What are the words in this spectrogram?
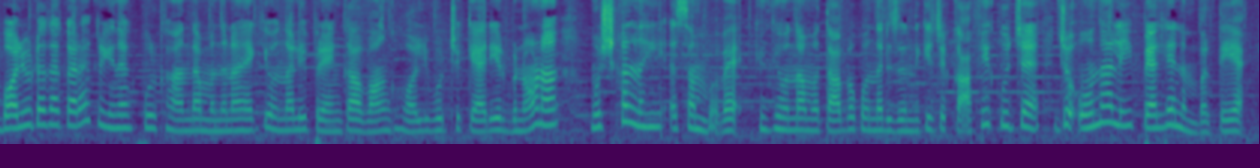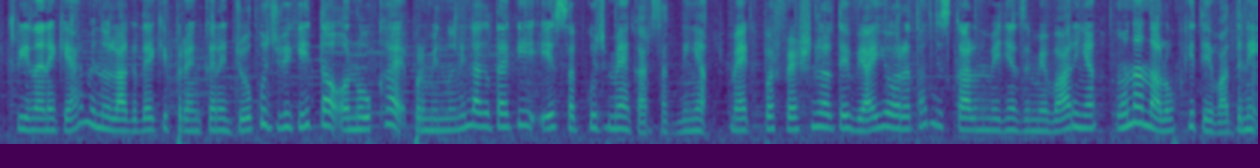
ਬਾਲੀਵੁੱਡ ਅਦਾਕਾਰਾ ਕਰੀਨਾ ਕਪੂਰ ਖਾਨ ਦਾ ਮੰਨਣਾ ਹੈ ਕਿ ਉਹਨਾਂ ਲਈ ਪ੍ਰਿਯੰਕਾ ਵਾਂਗ ਹਾਲੀਵੁੱਡ 'ਚ ਕੈਰੀਅਰ ਬਣਾਉਣਾ ਮੁਸ਼ਕਲ ਨਹੀਂ, ਅਸੰਭਵ ਹੈ, ਕਿਉਂਕਿ ਉਹਨਾਂ ਮੁਤਾਬਕ ਉਹਨਾਂ ਦੀ ਜ਼ਿੰਦਗੀ 'ਚ ਕਾਫੀ ਕੁਝ ਹੈ ਜੋ ਉਹਨਾਂ ਲਈ ਪਹਿਲੇ ਨੰਬਰ ਤੇ ਹੈ। ਕਰੀਨਾ ਨੇ ਕਿਹਾ, ਮੈਨੂੰ ਲੱਗਦਾ ਹੈ ਕਿ ਪ੍ਰਿਯੰਕਾ ਨੇ ਜੋ ਕੁਝ ਵੀ ਕੀਤਾ ਅਨੋਖਾ ਹੈ, ਪਰ ਮੈਨੂੰ ਨਹੀਂ ਲੱਗਦਾ ਕਿ ਇਹ ਸਭ ਕੁਝ ਮੈਂ ਕਰ ਸਕਦੀ ਹਾਂ। ਮੈਂ ਇੱਕ ਪ੍ਰੋਫੈਸ਼ਨਲ ਤੇ ਵਿਆਹੀ ਔਰਤ ਹਾਂ, ਜਿਸ ਕਾਰਨ ਮੇਰੀਆਂ ਜ਼ਿੰਮੇਵਾਰੀਆਂ ਉਹਨਾਂ ਨਾਲੋਂ ਕਿਤੇ ਵੱਧ ਨੇ।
